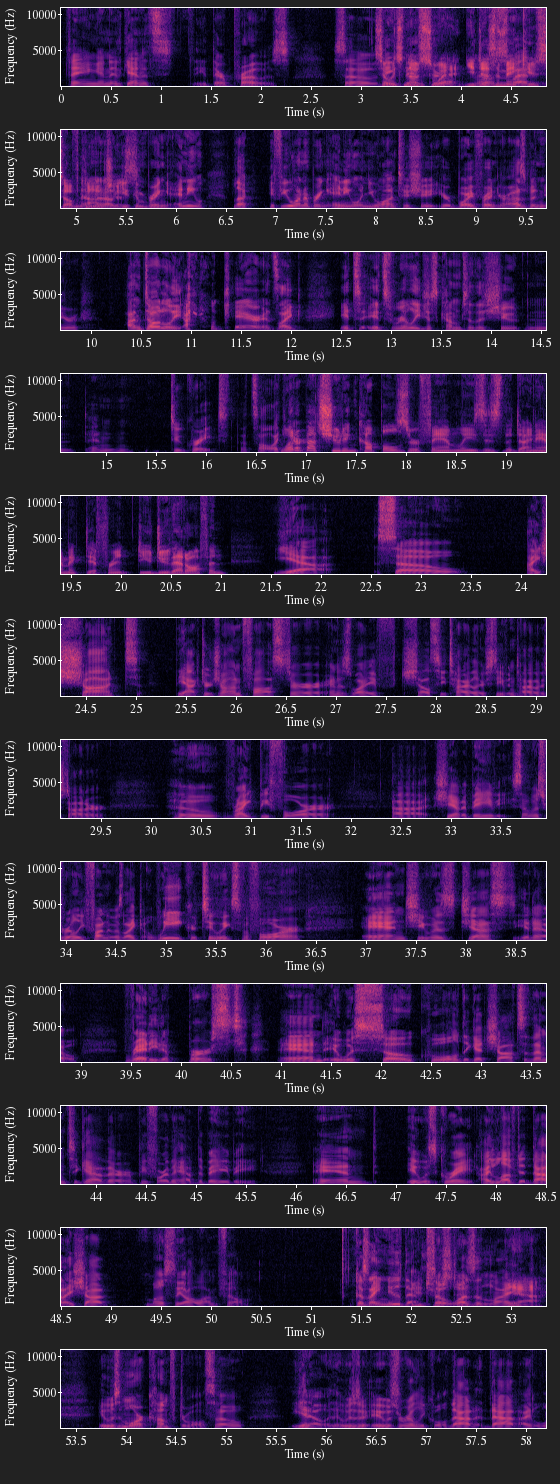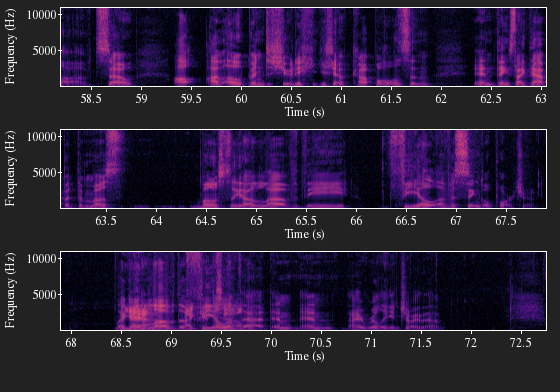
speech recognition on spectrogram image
thing, and again, it's they're pros. So, So it's no through- sweat. You doesn't make you self conscious. No, no, no. You can bring any. Look, if you want to bring anyone you want to shoot, your boyfriend, your husband, your. I'm totally. I don't care. It's like it's it's really just come to the shoot and and do great. That's all I care. What care. about shooting couples or families? Is the dynamic different? Do you do that often? Yeah. So I shot the actor Jon Foster and his wife Chelsea Tyler, Steven Tyler's daughter, who right before uh, she had a baby. So it was really fun. It was like a week or two weeks before, and she was just, you know, ready to burst. And it was so cool to get shots of them together before they had the baby. And it was great. I loved it. That I shot mostly all on film because I knew them. So it wasn't like Yeah. it was more comfortable. So, you know, it was it was really cool. That that I loved. So I'll, I'm open to shooting, you know, couples and and things like that. But the most mostly I love the feel of a single portrait. Like I love the I feel of that, and and I really enjoy that.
